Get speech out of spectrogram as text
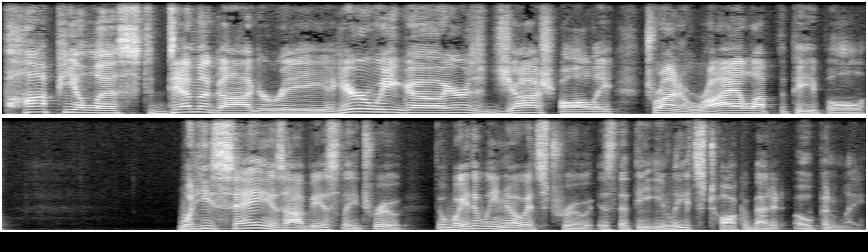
populist demagoguery. Here we go. Here's Josh Hawley trying to rile up the people. What he's saying is obviously true. The way that we know it's true is that the elites talk about it openly.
